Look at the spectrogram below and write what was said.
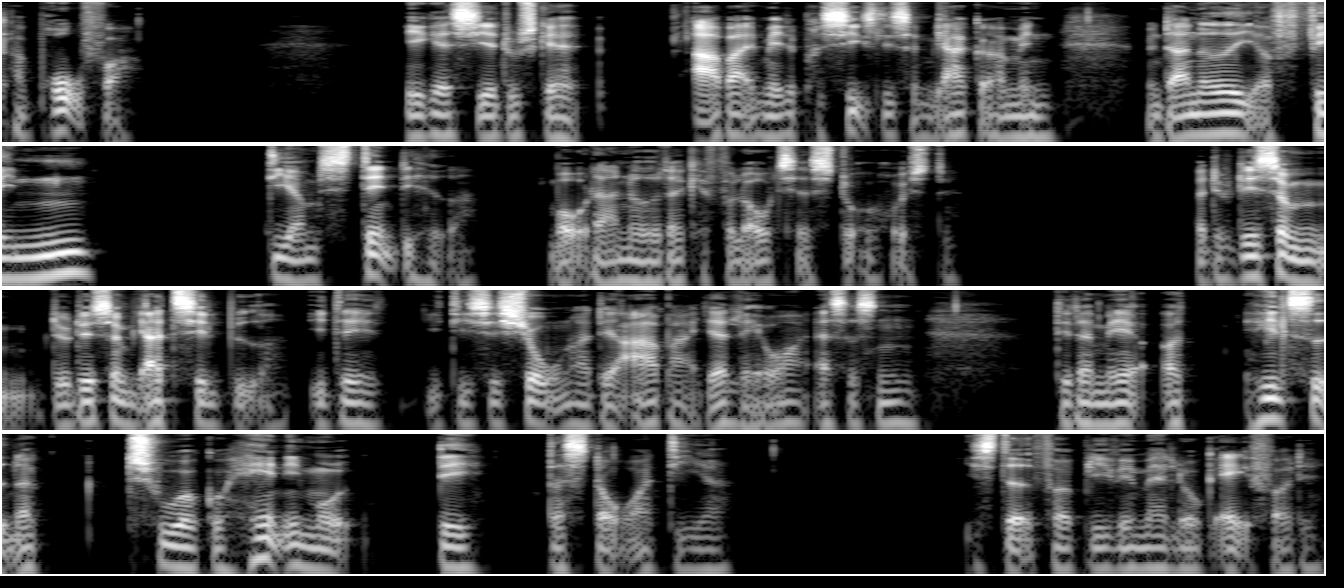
der er brug for. Ikke at sige, at du skal arbejde med det præcis ligesom jeg gør, men, men der er noget i at finde de omstændigheder, hvor der er noget, der kan få lov til at stå og ryste. Og det er jo det, som, det er jo det, som jeg tilbyder i, det, i de sessioner og det arbejde, jeg laver. Altså sådan det der med at hele tiden at turde gå hen imod det, der står og diger, i stedet for at blive ved med at lukke af for det.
